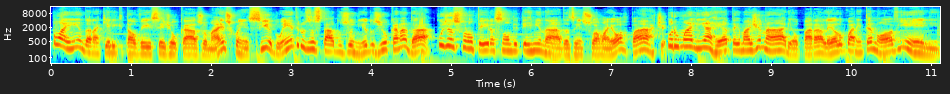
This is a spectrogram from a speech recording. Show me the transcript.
ou ainda naquele que talvez seja o caso mais conhecido entre os Estados Unidos e o Canadá, cujas fronteiras são determinadas em sua maior parte por uma linha reta imaginária, o paralelo 49N.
